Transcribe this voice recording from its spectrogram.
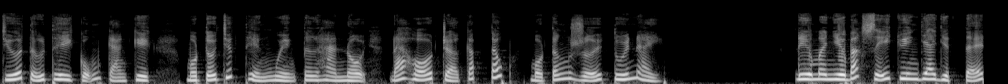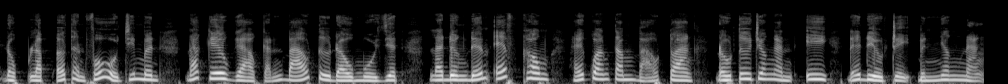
chứa tử thi cũng cạn kiệt. Một tổ chức thiện nguyện từ Hà Nội đã hỗ trợ cấp tốc một tấn rưỡi túi này. Điều mà nhiều bác sĩ chuyên gia dịch tễ độc lập ở thành phố Hồ Chí Minh đã kêu gào cảnh báo từ đầu mùa dịch là đừng đếm F0, hãy quan tâm bảo toàn, đầu tư cho ngành y để điều trị bệnh nhân nặng,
